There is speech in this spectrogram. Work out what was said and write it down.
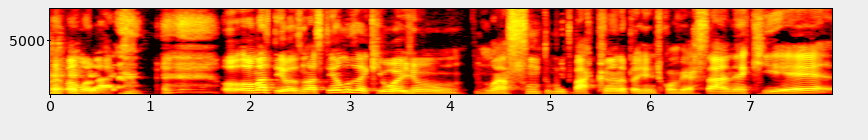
Mas vamos lá. ô, ô Matheus, nós temos aqui hoje um, um assunto muito bacana para a gente conversar, né? Que é,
